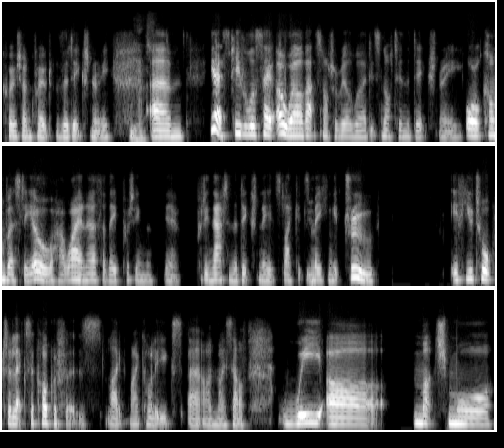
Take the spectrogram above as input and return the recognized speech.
quote unquote the dictionary. Yes. Um, yes, people will say, oh well, that's not a real word; it's not in the dictionary. Or conversely, oh, how, why on earth are they putting you know putting that in the dictionary? It's like it's yeah. making it true. If you talk to lexicographers like my colleagues uh, and myself, we are much more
